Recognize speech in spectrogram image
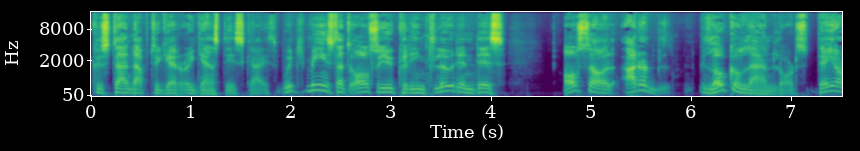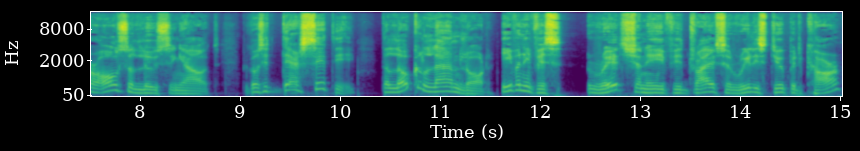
could stand up together against these guys. Which means that also you could include in this also other local landlords. They are also losing out because it's their city. The local landlord, even if he's rich and if he drives a really stupid car,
